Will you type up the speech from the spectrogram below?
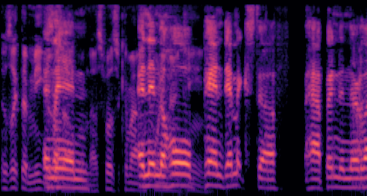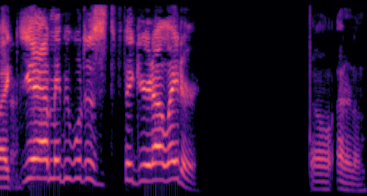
It was like the Migos And then- album that was supposed to come out. and then the whole pandemic stuff happened, and they're Gotcha. like, "Yeah, maybe we'll just figure it out later." Well, I don't know.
